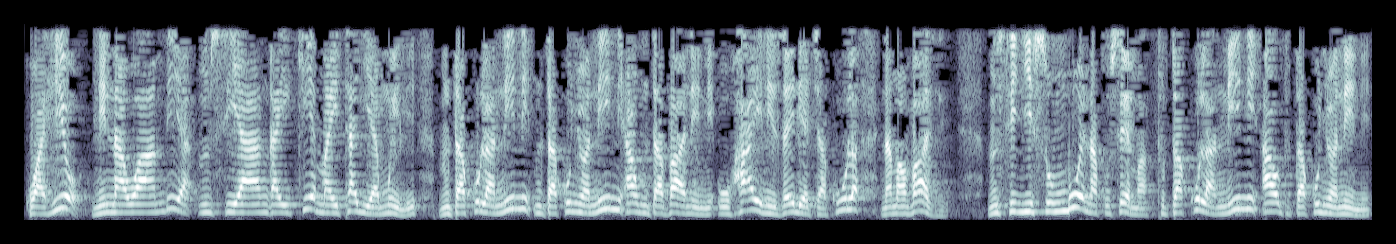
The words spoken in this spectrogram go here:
kwa hiyo ninawaambia msiyaangaikie mahitaji ya mwili mtakula nini mtakunywa nini au mtavaa nini. Uhai ni zaidi ya chakula na mavazi. Msijisumbue na kusema tutakula nini au tutakunywa nini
